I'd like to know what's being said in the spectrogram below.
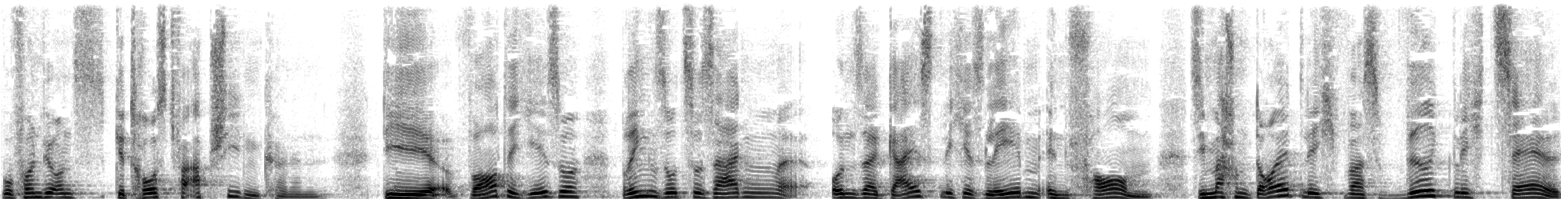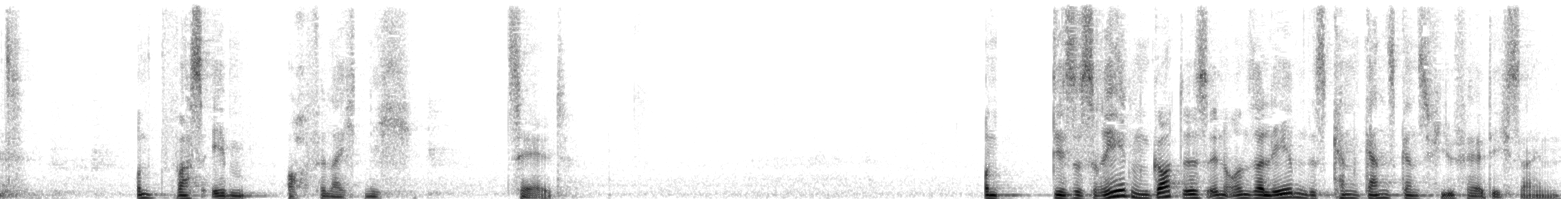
wovon wir uns getrost verabschieden können. Die Worte Jesu bringen sozusagen unser geistliches Leben in Form. Sie machen deutlich, was wirklich zählt und was eben auch vielleicht nicht zählt. Dieses Reden Gottes in unser Leben, das kann ganz, ganz vielfältig sein.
